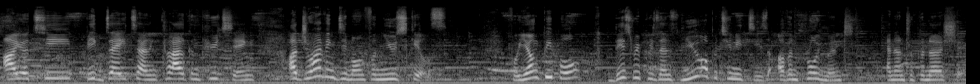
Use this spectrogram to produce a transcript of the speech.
IoT, big data and cloud computing are driving demand for new skills. For young people, this represents new opportunities of employment and entrepreneurship.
